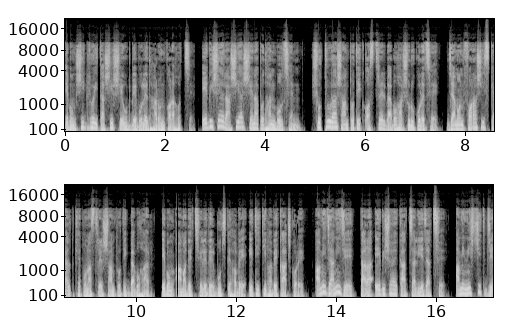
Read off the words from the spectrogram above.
এবং শীঘ্রই তা শীর্ষে উঠবে বলে ধারণ করা হচ্ছে। এ বিষয়ে রাশিয়ার সেনাপ্রধান বলছেন, শত্রুরা সাম্প্রতিক অস্ত্রের ব্যবহার শুরু করেছে, যেমন ফরাসি স্ক্যাল্প ক্ষেপণাস্ত্রের সাম্প্রতিক ব্যবহার, এবং আমাদের ছেলেদের বুঝতে হবে এটি কীভাবে কাজ করে। আমি জানি যে তারা এ বিষয়ে কাজ চালিয়ে যাচ্ছে। আমি নিশ্চিত যে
